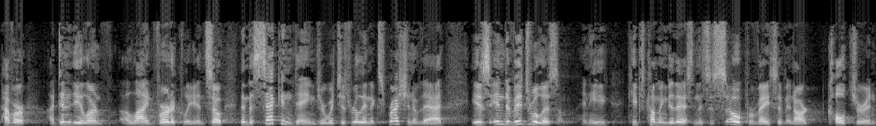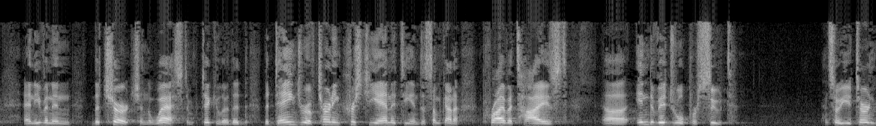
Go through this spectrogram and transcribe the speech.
have our identity aligned vertically. And so then the second danger, which is really an expression of that, is individualism. And he keeps coming to this, and this is so pervasive in our culture and, and even in the church and the West in particular, the, the danger of turning Christianity into some kind of privatized uh, individual pursuit. And so you turn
